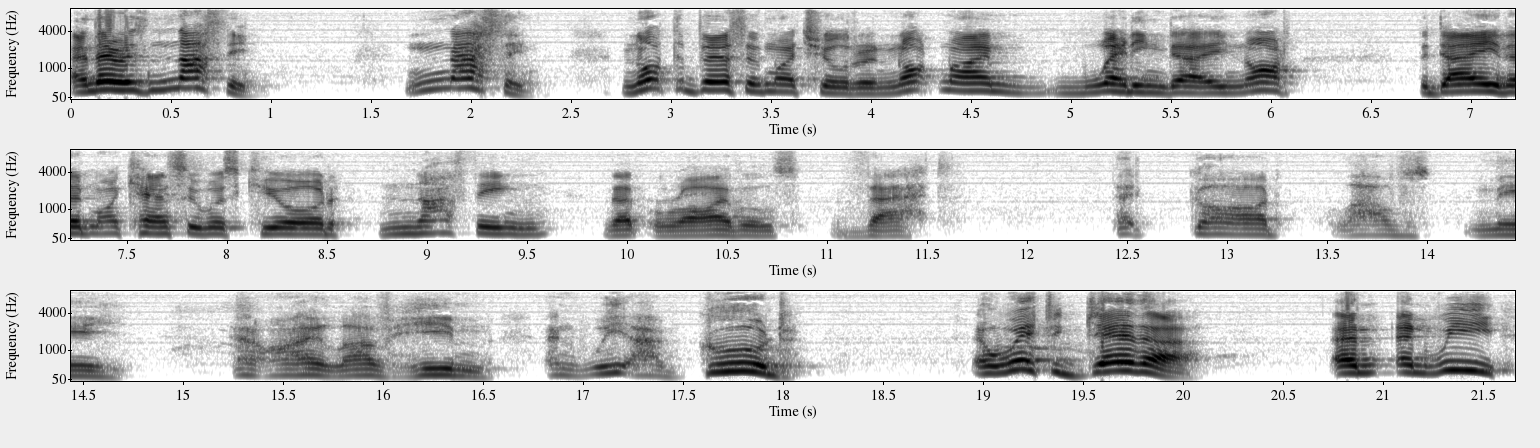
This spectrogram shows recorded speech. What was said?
And there is nothing, nothing, not the birth of my children, not my wedding day, not the day that my cancer was cured, nothing that rivals that. That God loves me and I love him and we are good and we're together and, and we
